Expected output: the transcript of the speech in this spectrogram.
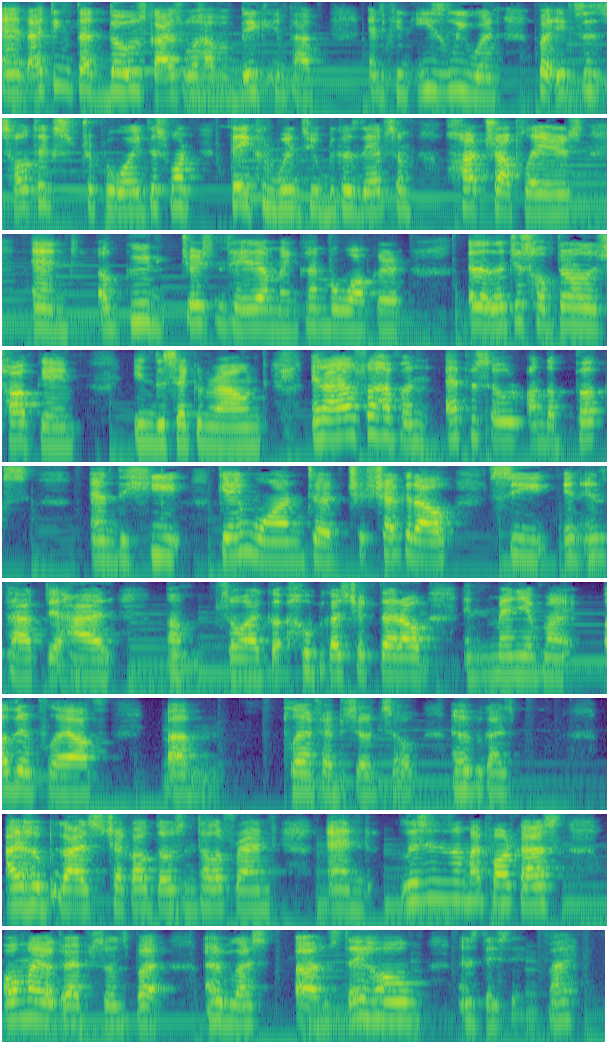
And I think that those guys will have a big impact and can easily win. But if the Celtics strip away this one, they could win too because they have some hot shot players and a good Jayson Tatum and Kemba Walker. Uh, let's just hope they're on the top game in the second round. And I also have an episode on the Bucks and the Heat game one to ch- check it out, see an impact it had. Um, so I got, hope you guys check that out and many of my other playoff um, playoff episodes. So I hope you guys. I hope you guys check out those and tell a friend and listen to my podcast, all my other episodes. But I hope you guys um, stay home and stay safe. Bye.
